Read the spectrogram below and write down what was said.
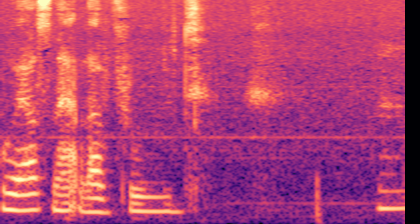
Who else not love food? Hmm?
